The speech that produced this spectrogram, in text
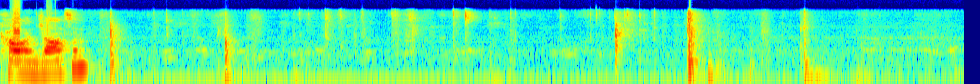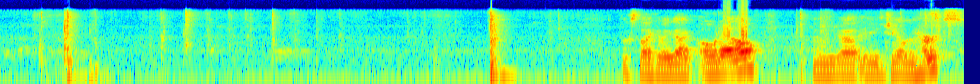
Collin Johnson. Looks like we got Odell and we got a Jalen Hurts.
